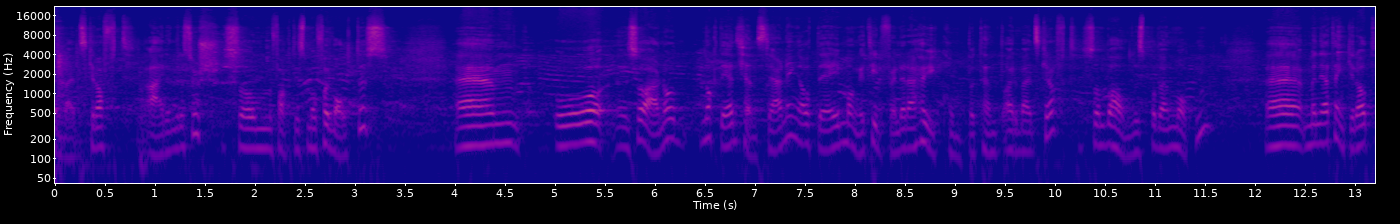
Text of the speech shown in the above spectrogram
arbeidskraft er en ressurs som faktisk må forvaltes. Eh, og så er nok det en kjensgjerning at det i mange tilfeller er høykompetent arbeidskraft som behandles på den måten. Eh, men jeg tenker at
